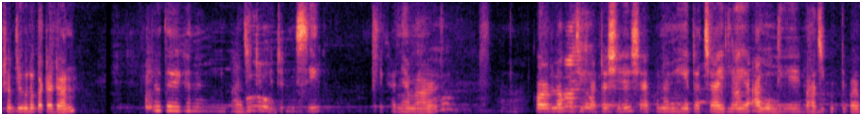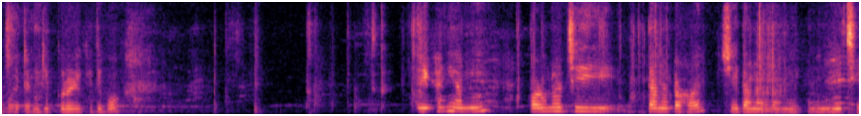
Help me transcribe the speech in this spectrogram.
সবজিগুলো কাটা ডান। তো এখানে আমি ভাজিটা কেটে নিছি। এখানে আমার করলা ভাজি কাটা শেষ। এখন আমি এটা চাইলে আলু দিয়ে ভাজি করতে পারব, এটা আমি ডিপ করে রেখে দেব। এখানে আমি করলার যে দানাটা হয়, সেই দানাটা আমি এখানে নিয়েছি।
